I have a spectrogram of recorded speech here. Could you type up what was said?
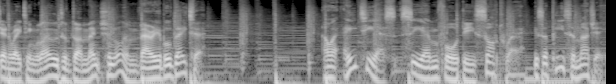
generating loads of dimensional and variable data. Our ATS CM4D software is a piece of magic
